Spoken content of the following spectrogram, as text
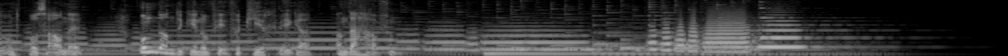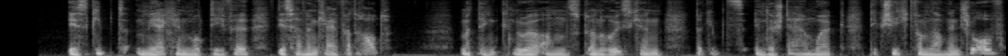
und Posaune und an die Genoveva Kirchweger an der Hafen. Es gibt Märchenmotive, die sind einem gleich vertraut. Man denkt nur ans Dornröschen, da gibt's in der Steiermark die Geschichte vom langen Schlaf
